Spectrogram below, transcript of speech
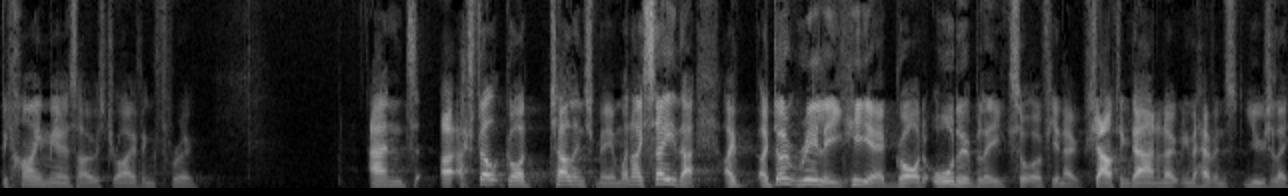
behind me as I was driving through. And I felt God challenge me. And when I say that, I, I don't really hear God audibly sort of, you know, shouting down and opening the heavens usually.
